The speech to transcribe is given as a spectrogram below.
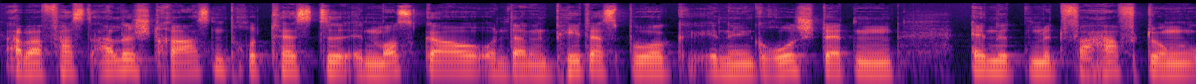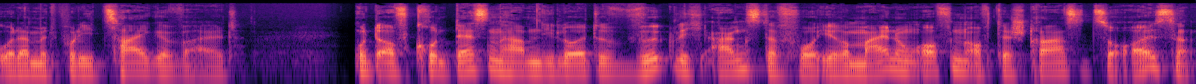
Aber fast alle Straßenproteste in Moskau und dann in Petersburg, in den Großstädten, endeten mit Verhaftungen oder mit Polizeigewalt. Und aufgrund dessen haben die Leute wirklich Angst davor, ihre Meinung offen auf der Straße zu äußern.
